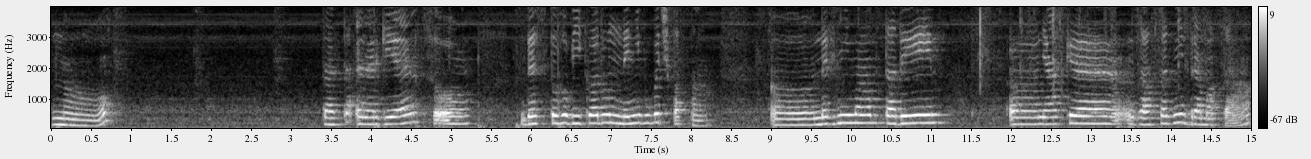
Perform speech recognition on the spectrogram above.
No. Tak ta energie, co jde z toho výkladu, není vůbec špatná. Uh, nevnímám tady uh, nějaké zásadní dramata,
